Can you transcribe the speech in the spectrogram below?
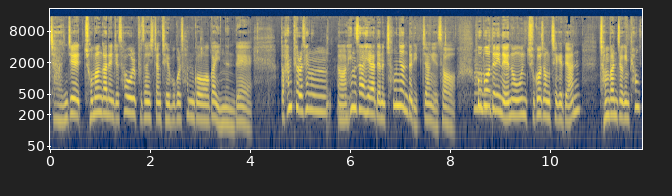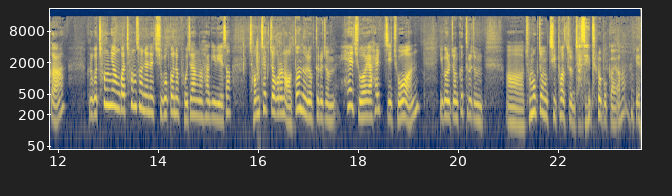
자, 이제 조만간에 이제 서울 부산시장 재보궐 선거가 있는데 또 한 표를 생, 어, 음. 행사해야 되는 청년들 입장에서 후보들이 내놓은 주거 정책에 대한 전반적인 평가 그리고 청년과 청소년의 주거권을 보장하기 위해서 정책적으로는 어떤 노력들을 좀 해 주어야 할지 조언 이걸 좀 끝으로 좀 어, 조목조목 짚어서 좀 자세히 들어볼까요? 예.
